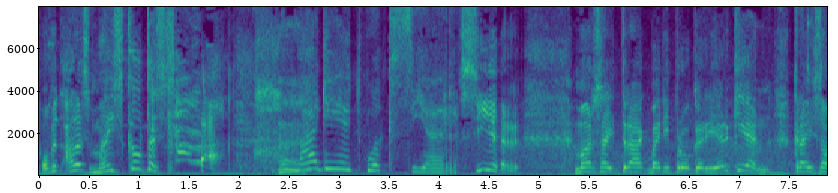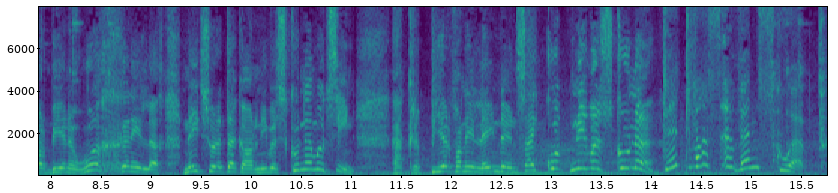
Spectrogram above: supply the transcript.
Of dit alles my skuld is. Maggie het ook seer. Seer. Maar sy trek by die prokureurtjie in, kry haar bene hoog in die lug, net sodat ek haar nuwe skoene moet sien. Ek krepeer van ellende en sy koop nuwe skoene. Dit was 'n winskoop.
